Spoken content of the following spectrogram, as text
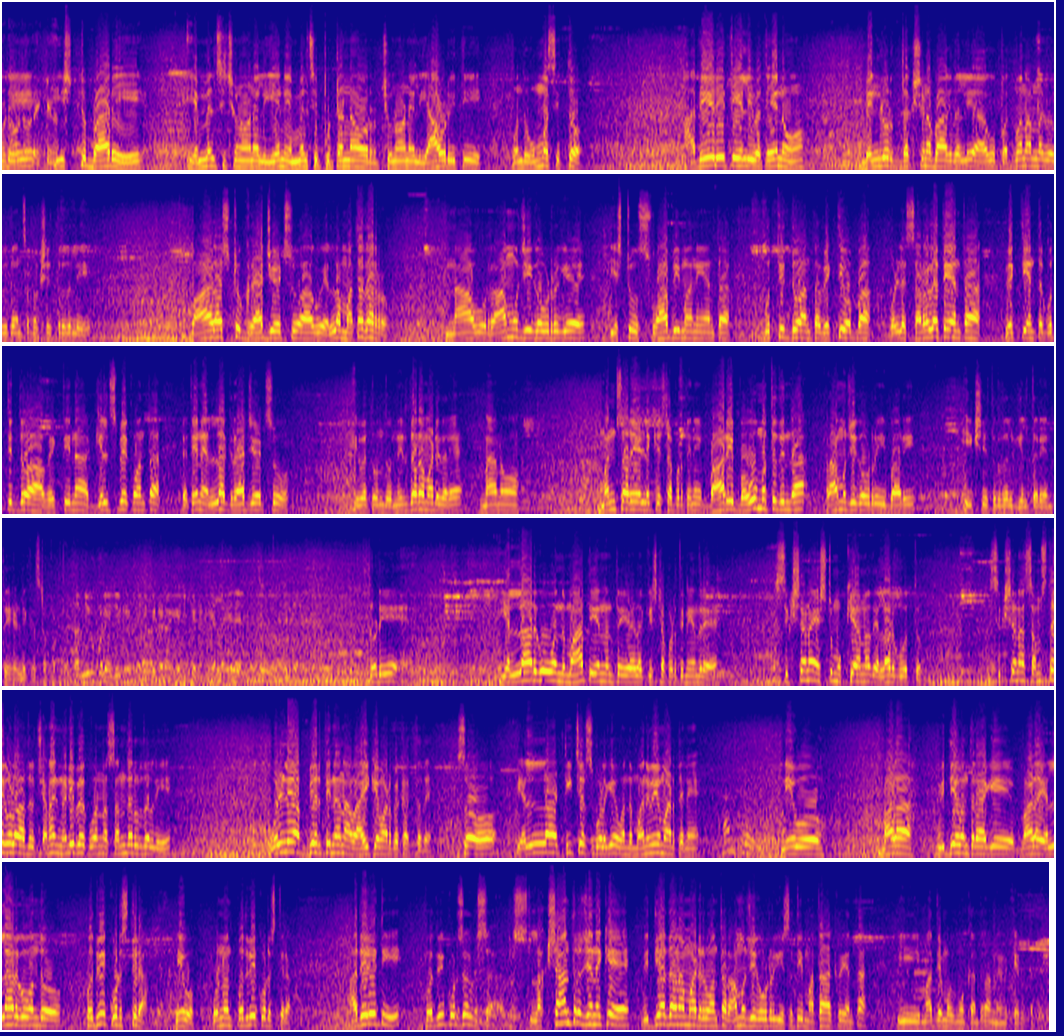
ನೋಡಿ ಇಷ್ಟು ಬಾರಿ ಎಂ ಎಲ್ ಸಿ ಚುನಾವಣೆಯಲ್ಲಿ ಏನು ಎಂ ಎಲ್ ಸಿ ಪುಟ್ಟಣ್ಣ ಅವ್ರ ಚುನಾವಣೆಯಲ್ಲಿ ಯಾವ ರೀತಿ ಒಂದು ಹುಮ್ಮಸ್ಸಿತ್ತು ಅದೇ ರೀತಿಯಲ್ಲಿ ಇವತ್ತೇನು ಬೆಂಗಳೂರು ದಕ್ಷಿಣ ಭಾಗದಲ್ಲಿ ಹಾಗೂ ಪದ್ಮನಾಭನಗರ ವಿಧಾನಸಭಾ ಕ್ಷೇತ್ರದಲ್ಲಿ ಭಾಳಷ್ಟು ಗ್ರ್ಯಾಜುಯೇಟ್ಸು ಹಾಗೂ ಎಲ್ಲ ಮತದಾರರು ನಾವು ರಾಮೋಜಿ ಗೌಡ್ರಿಗೆ ಎಷ್ಟು ಸ್ವಾಭಿಮಾನಿ ಅಂತ ಗೊತ್ತಿದ್ದು ಅಂತ ವ್ಯಕ್ತಿ ಒಬ್ಬ ಒಳ್ಳೆ ಸರಳತೆ ಅಂತ ವ್ಯಕ್ತಿ ಅಂತ ಗೊತ್ತಿದ್ದು ಆ ವ್ಯಕ್ತಿನ ಗೆಲ್ಲಿಸ್ಬೇಕು ಅಂತ ಇವತ್ತೇನು ಎಲ್ಲ ಗ್ರ್ಯಾಜುಯೇಟ್ಸು ಇವತ್ತೊಂದು ನಿರ್ಧಾರ ಮಾಡಿದ್ದಾರೆ. ನಾನು ಮನ್ಸಾರೆ ಹೇಳಲಿಕ್ಕೆ ಇಷ್ಟಪಡ್ತೀನಿ. ಭಾರಿ ಬಹುಮತದಿಂದ ರಾಮೋಜಿ ಗೌಡ್ರು ಈ ಬಾರಿ ಈ ಕ್ಷೇತ್ರದಲ್ಲಿ ಗೆಲ್ತಾರೆ ಅಂತ ಹೇಳಲಿಕ್ಕೆ ಇಷ್ಟಪಡ್ತೀನಿ. ನೀವು ಕೂಡ ನೋಡಿ ಎಲ್ಲರಿಗೂ ಒಂದು ಮಾತು ಏನಂತ ಹೇಳಕ್ಕೆ ಇಷ್ಟಪಡ್ತೀನಿ ಅಂದರೆ ಶಿಕ್ಷಣ ಎಷ್ಟು ಮುಖ್ಯ ಅನ್ನೋದು ಎಲ್ಲರಿಗೂ ಗೊತ್ತು. ಶಿಕ್ಷಣ ಸಂಸ್ಥೆಗಳು ಅದು ಚೆನ್ನಾಗಿ ನಡಿಬೇಕು ಅನ್ನೋ ಸಂದರ್ಭದಲ್ಲಿ ಒಳ್ಳೆಯ ಅಭ್ಯರ್ಥಿನ ನಾವು ಆಯ್ಕೆ ಮಾಡಬೇಕಾಗ್ತದೆ. ಸೊ ಎಲ್ಲ ಟೀಚರ್ಸ್ಗಳಿಗೆ ಒಂದು ಮನವಿ ಮಾಡ್ತೇನೆ. ನೀವು ಭಾಳ ವಿದ್ಯಾವಂತರಾಗಿ ಭಾಳ ಎಲ್ಲರಿಗೂ ಒಂದು ಪದವಿ ಕೊಡಿಸ್ತೀರ? ನೀವು ಒಂದೊಂದು ಪದವಿ ಕೊಡಿಸ್ತೀರಾ? ಅದೇ ರೀತಿ ಪದವಿ ಕೊಡಿಸೋ ಲಕ್ಷಾಂತರ ಜನಕ್ಕೆ ವಿದ್ಯಾದಾನ ಮಾಡಿರುವಂಥ ರಾಮೋಜಿಗೌಡರಿಗೆ ಈ ಸತಿ ಮತ ಹಾಕ್ರಿ ಅಂತ ಈ ಮಾಧ್ಯಮದ ಮುಖಾಂತರ ನಾನು ಕೇಳ್ಕೊತೀನಿ.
